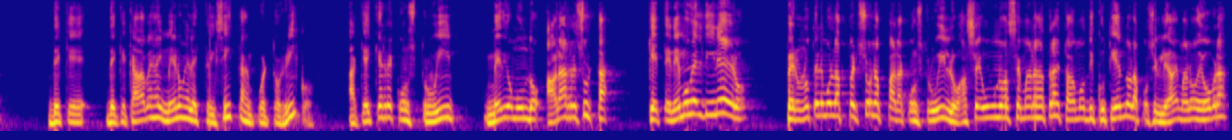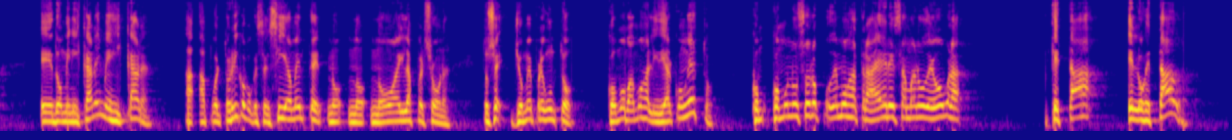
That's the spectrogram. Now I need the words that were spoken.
de que de que cada vez hay menos electricistas en Puerto Rico. Aquí hay que reconstruir medio mundo. Ahora resulta que tenemos el dinero, pero no tenemos las personas para construirlo. Hace unas semanas atrás estábamos discutiendo la posibilidad de mano de obra eh, dominicana y mexicana a, Puerto Rico, porque sencillamente no, no, no hay las personas. Entonces, yo me pregunto, ¿cómo vamos a lidiar con esto? ¿Cómo, nosotros podemos atraer esa mano de obra que está en los estados?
